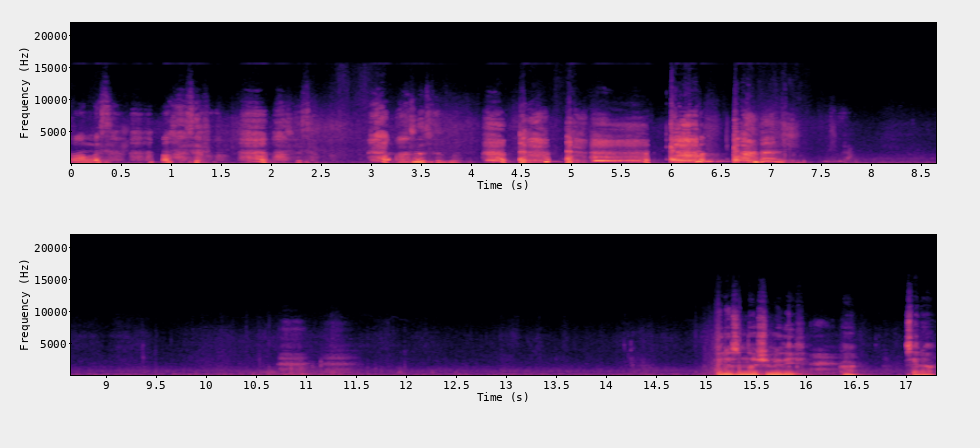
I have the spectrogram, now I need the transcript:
Anlatamam. Anlatamam. Anlatamam. Anlatamam. En azından şimdi değil. Ha? Sena?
